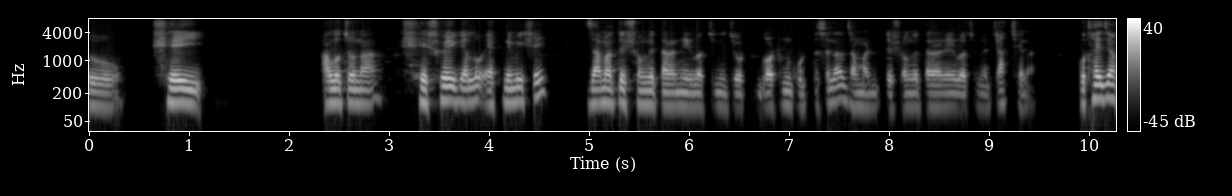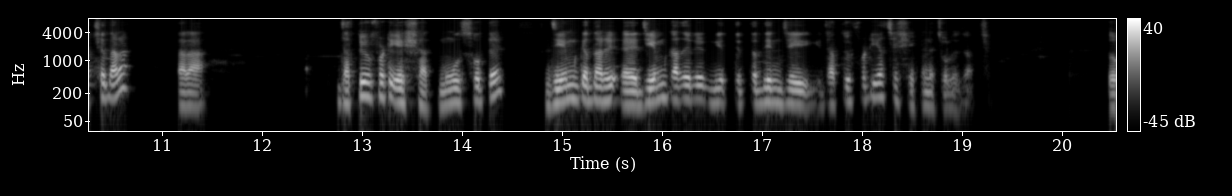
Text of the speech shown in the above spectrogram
তো সেই আলোচনা শেষ হয়ে গেল এক নিমিষে। জামাতের সঙ্গে তারা নির্বাচনী জোট গঠন করতেছে না জামাতের সঙ্গে তারা নির্বাচনে যাচ্ছে না। কোথায় যাচ্ছে তারা? তারা জাতীয় পার্টি এরশাদ মূল স্রোতে জি এম কাদারের জি এম কাদেরের নেতৃত্বাধীন যে জাতীয় পার্টি আছে সেখানে চলে যাচ্ছে। তো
